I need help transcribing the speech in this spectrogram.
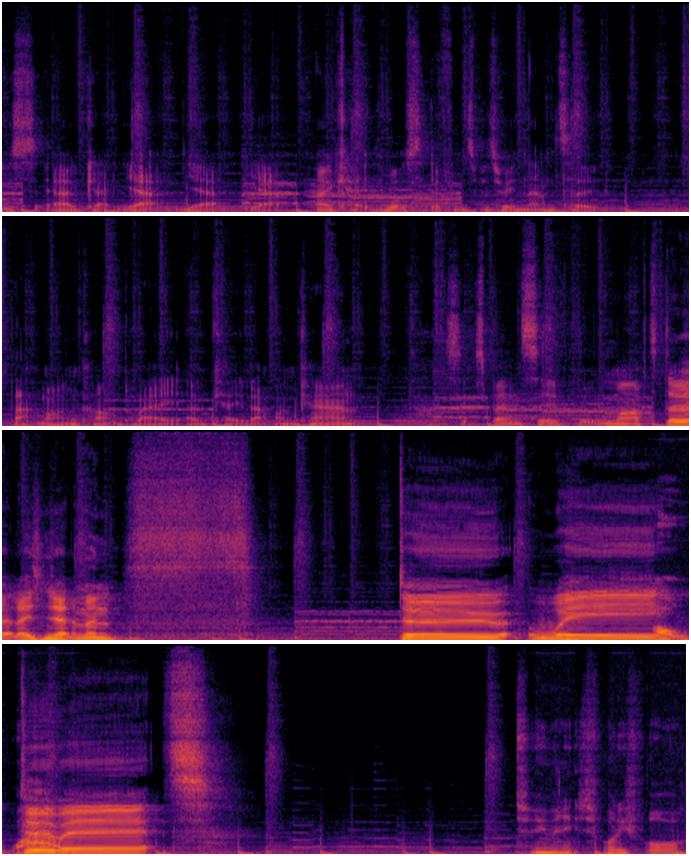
he's okay. Yeah, yeah, yeah. Okay, what's the difference between them two? That one can't play. Okay, that one can. That's expensive, but we might have to do it, ladies and gentlemen. Do we Oh, wow. do it? Two minutes forty-four.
